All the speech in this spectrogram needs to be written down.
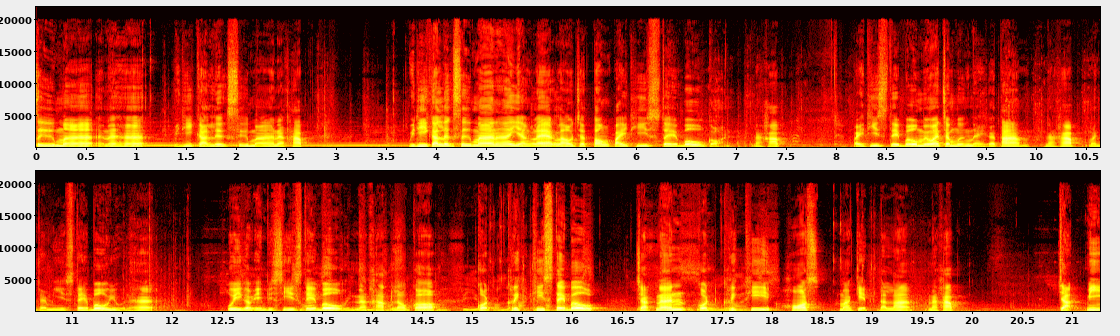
ซื้อม้านะฮะวิธีการเลือกซื้อม้านะครับ วิธีการเลือกซื้อม้านะฮะอย่างแรกเราจะต้องไปที่ stable ก่อนนะครับ ไปที่ stable ไม่ว่าจะเมืองไหนก็ตามนะครับ มันจะมี stable อยู่นะฮะ คุยกับ NPC stable นะครับ แล้วก็กดคลิกที่ stable จากนั้นกดคลิกที่ horse market ด้านล่างนะครับ จะมี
